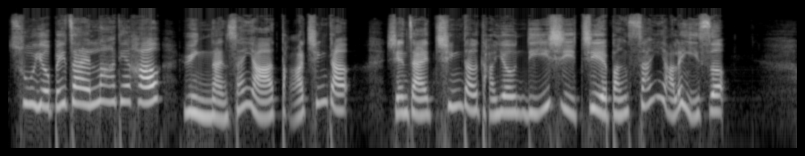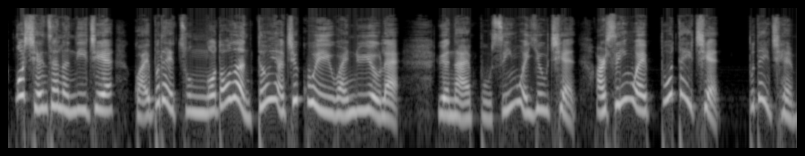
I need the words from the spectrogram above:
出游备仔哪点好？云南、三亚、大青岛。现在青岛大有逆袭接棒三亚的意思。我现在能理解，怪不得这么多人都要去国外旅游呢。原来不是因为有钱，而是因为不得钱，不得钱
